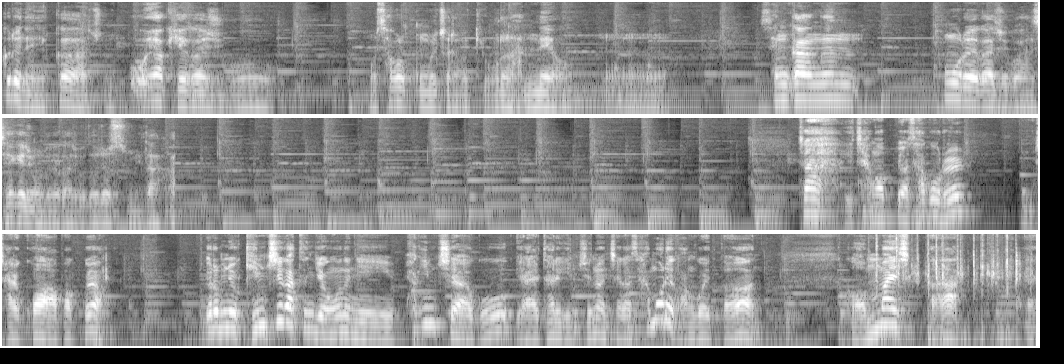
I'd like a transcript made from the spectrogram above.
끓여내니까 좀 뽀얗게 해가지고 뭐 사골 국물처럼 이렇게 우러났네요. 음, 생강은 통으로 해가지고 한 3개 정도 해가지고 넣어줬습니다. 자, 이 장어뼈 사골을 잘 고아봤고요. 여러분 요 김치 같은 경우는 이 파김치하고 이 알타리 김치는 제가 3월에 광고했던 그 엄마의 식탁 예,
